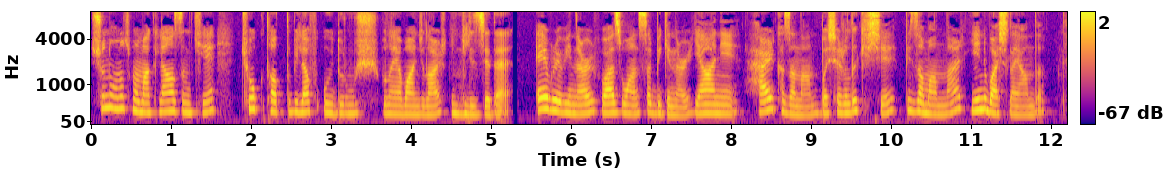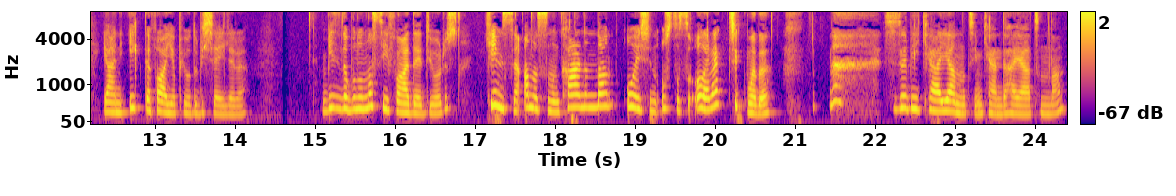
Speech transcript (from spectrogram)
Şunu unutmamak lazım ki çok tatlı bir laf uydurmuş buna yabancılar İngilizce'de. Every winner was once a beginner. Yani her kazanan başarılı kişi bir zamanlar yeni başlayandı. Yani ilk defa yapıyordu bir şeyleri. Biz de bunu nasıl ifade ediyoruz? Kimse anasının karnından o işin ustası olarak çıkmadı. Size bir hikaye anlatayım kendi hayatımdan.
